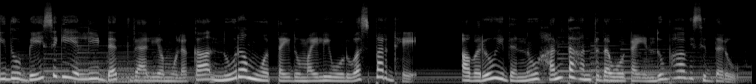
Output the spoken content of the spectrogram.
ಇದು ಬೇಸಿಗೆಯಲ್ಲಿ ಡೆತ್ ವ್ಯಾಲಿಯ ಮೂಲಕ ನೂರ ಮೂವತ್ತೈದು ಮೈಲಿ ಓಡುವ ಸ್ಪರ್ಧೆ. ಅವರು ಇದನ್ನು ಹಂತ ಹಂತದ ಓಟ ಎಂದು ಭಾವಿಸಿದ್ದರು.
